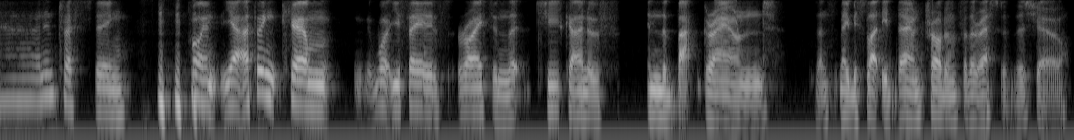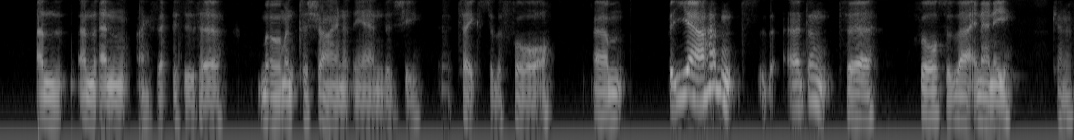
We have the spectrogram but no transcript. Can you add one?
uh, an interesting point. Yeah, I think um, what you say is right in that she's kind of in the background and maybe slightly downtrodden for the rest of the show, and and then like I said, this is her moment to shine at the end, and she takes to the fore. Um, but yeah, I hadn't, I hadn't uh, thought of that in any kind of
